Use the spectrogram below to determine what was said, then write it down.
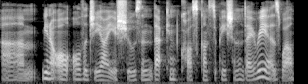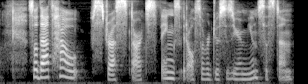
um, you know, all, all the GI issues, and that can cause constipation and diarrhea as well. So that's how stress starts things. It also reduces your immune system.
